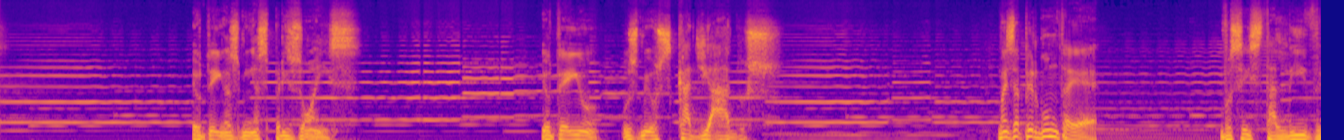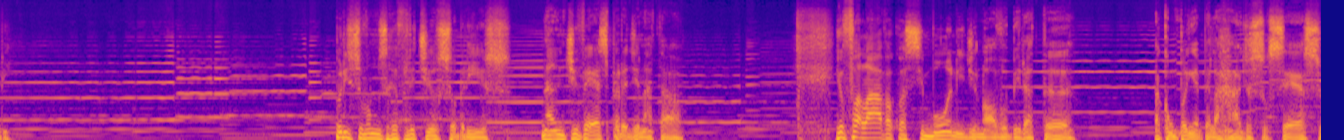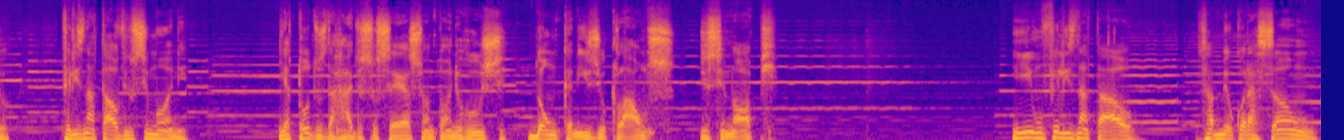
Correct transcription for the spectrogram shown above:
Eu tenho as minhas prisões. Eu tenho os meus cadeados. Mas a pergunta é: você está livre? Por isso vamos refletir sobre isso na antivéspera de Natal. Eu falava com a Simone de Novo Biratã, acompanha pela Rádio Sucesso. Feliz Natal, viu, Simone? E a todos da Rádio Sucesso, Antônio Rush, Dom Canísio Klaus, de Sinop, E um Feliz Natal. Sabe, meu coração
